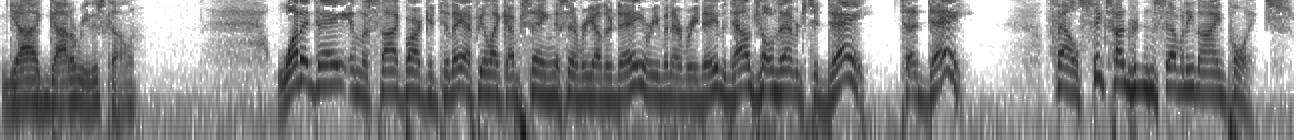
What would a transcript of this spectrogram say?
Yeah, I got to read his column. What a day in the stock market today. I feel like I'm saying this every other day or even every day. The Dow Jones average today, today, fell 679 points.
